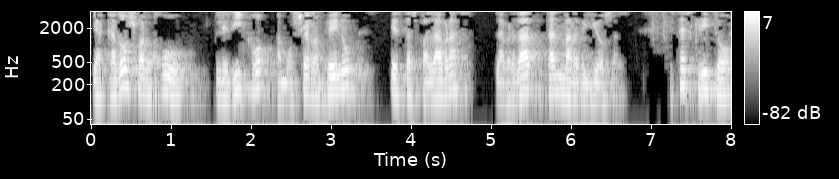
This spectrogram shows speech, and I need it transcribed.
Y a Kadosh Baruj le dijo a Moshe Rabbenu estas palabras, la verdad, tan maravillosas. Está escrito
